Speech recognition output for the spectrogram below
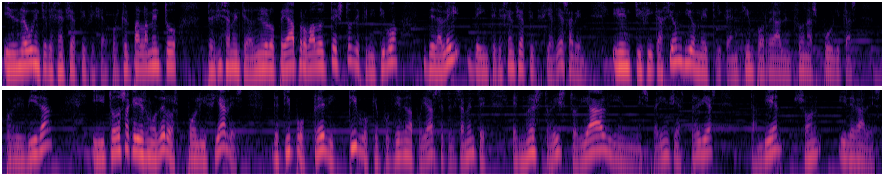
Y de nuevo inteligencia artificial, porque el Parlamento, precisamente la Unión Europea ha aprobado el texto definitivo de la Ley de Inteligencia Artificial. Ya saben, identificación biométrica en tiempo real en zonas públicas prohibida y todos aquellos modelos policiales de tipo predictivo que pudieran apoyarse precisamente en nuestro historial y en experiencias previas también son ilegales.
